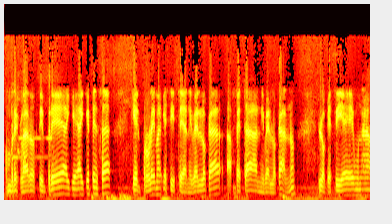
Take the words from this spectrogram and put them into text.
Hombre, claro, siempre hay que hay que pensar que el problema que existe a nivel local afecta a nivel local, ¿no? Lo que sí es una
